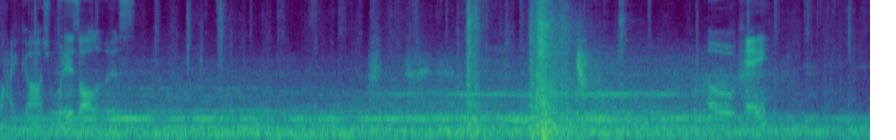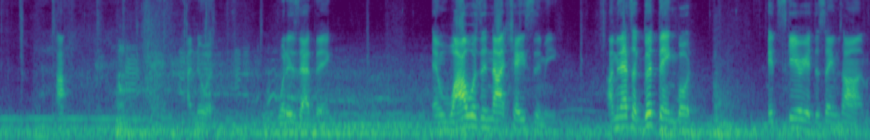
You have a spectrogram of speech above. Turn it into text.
my gosh, what is all of this? Okay. Ah. Knew it. What is that thing? And why was it not chasing me? I mean, that's a good thing, but it's scary at the same time.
